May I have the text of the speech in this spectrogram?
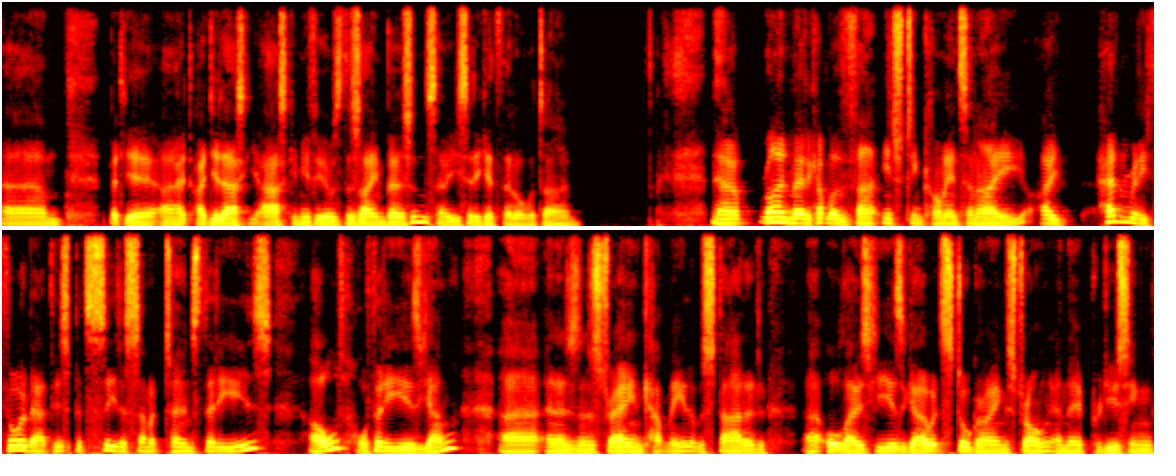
Um, but yeah, I, I did ask ask him if he was the same person, so he said he gets that all the time. Now, Ryan made a couple of uh, interesting comments, and I I hadn't really thought about this, but Sea to Summit turns thirty years old or 30 years young. Uh, and as an Australian company that was started uh, all those years ago, it's still growing strong and they're producing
